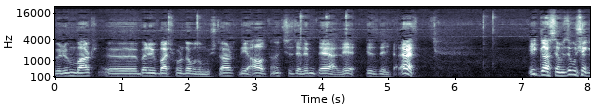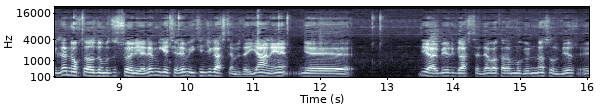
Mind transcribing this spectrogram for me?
bölüm var. Ee, böyle bir başvuruda bulunmuşlar diye altını çizelim değerli izleyiciler. Evet. İlk gazetemizi bu şekilde noktaladığımızı söyleyelim. Geçelim ikinci gazetemize. Yani e, diğer bir gazetede bakalım bugün nasıl bir e,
